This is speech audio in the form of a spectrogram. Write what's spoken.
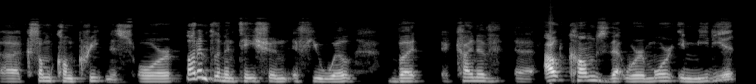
uh, some concreteness or not implementation, if you will, but kind of uh, outcomes that were more immediate.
